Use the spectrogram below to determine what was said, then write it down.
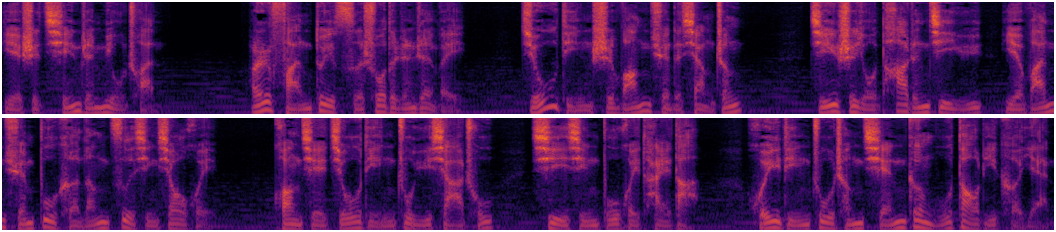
也是秦人谬传，而反对此说的人认为，九鼎是王权的象征。即使有他人觊觎，也完全不可能自行销毁。况且九鼎铸于夏初，器型不会太大，回鼎铸成前更无道理可言。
